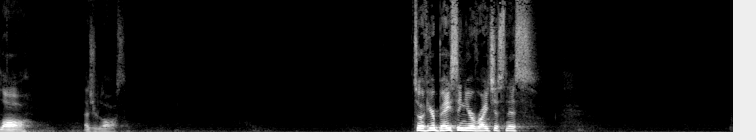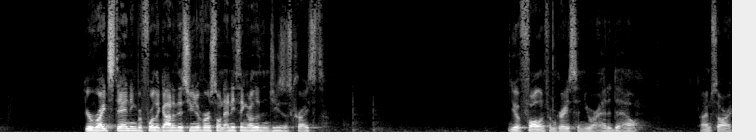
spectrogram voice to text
Law as your loss. So if you're basing your righteousness, your right standing before the God of this universe on anything other than Jesus Christ, you have fallen from grace and you are headed to hell. I'm sorry.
